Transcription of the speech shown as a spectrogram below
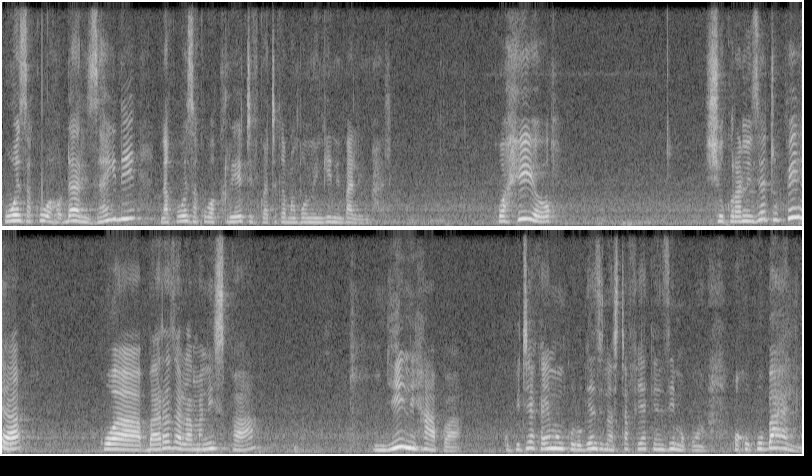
kuweza kuwa hodari zaidi na kuweza kuwa creative katika mambo mengine mbalimbali. Kwa hiyo Shukrani zetu pia kwa Baraza la manispa mjini hapa kupitia kaimu mkurugenzi na stafu yake nzima kwa, kwa kukubali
